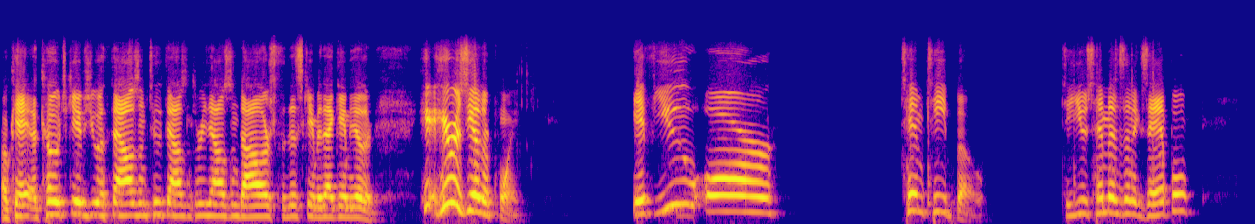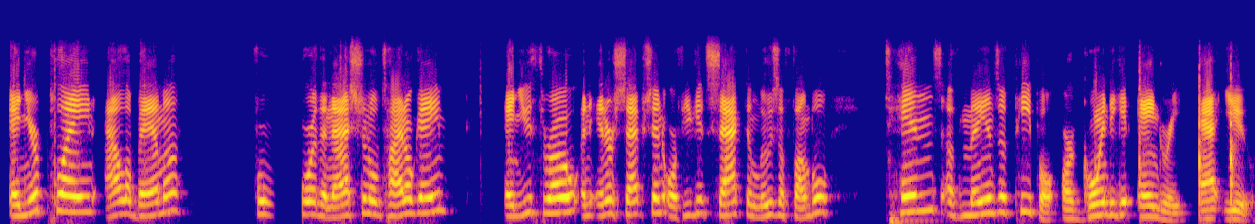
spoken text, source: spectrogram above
Okay, a coach gives you a thousand, two thousand, three thousand dollars for this game or that game or the other. Here, here is the other point. If you are Tim Tebow, to use him as an example, and you're playing Alabama for, for the national title game, and you throw an interception, or if you get sacked and lose a fumble, tens of millions of people are going to get angry at you.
